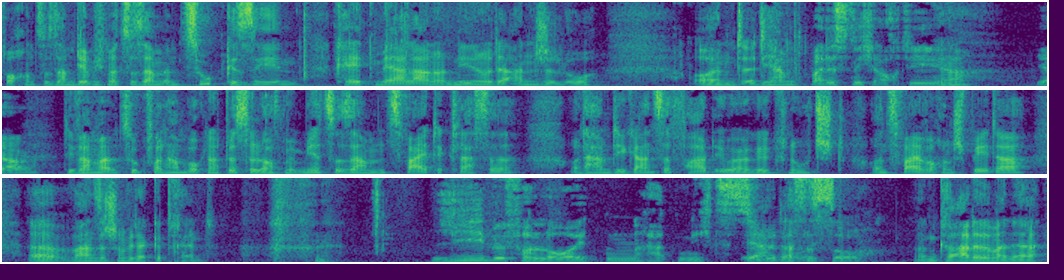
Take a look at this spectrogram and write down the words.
Wochen zusammen. Die habe ich mal zusammen im Zug gesehen. Kate Merlan und Nino D'Angelo. Und äh, die haben. War das nicht auch die. Ja. Ja. Die waren mal im Zug von Hamburg nach Düsseldorf mit mir zusammen, zweite Klasse, und haben die ganze Fahrt über geknutscht. Und zwei Wochen später äh, waren sie schon wieder getrennt. Liebe vor Leuten hat nichts zu Ja, bedeuten. das ist so. Und gerade wenn man in der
